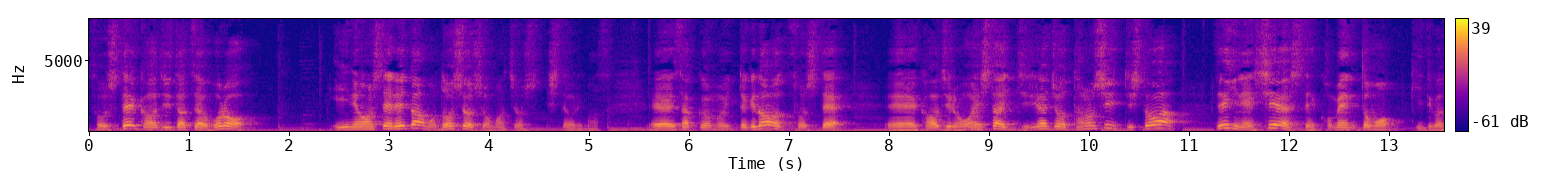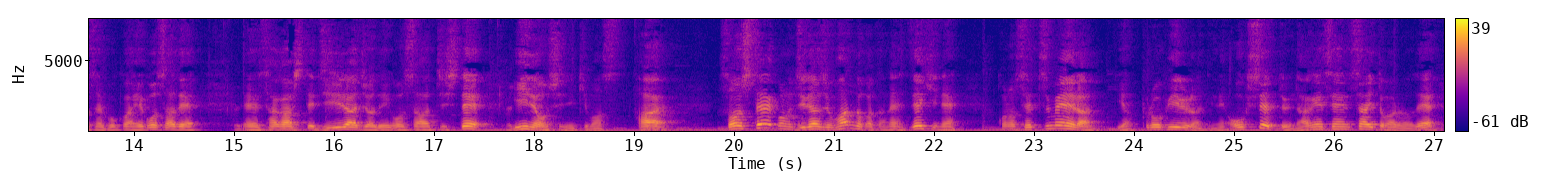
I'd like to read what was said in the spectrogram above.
そして川地達也フォロー。いいねを押してレターもどしどしお待ちをししております、えー、さっくんも言ったけどそして、えー、川尻を応援したいジリラジオ楽しいって人はぜひねシェアしてコメントも聞いてください。僕はエゴサで、えー探してジリラジオでエゴサーチして、い、いねを押しに行きます。はい。そしてこのジリラジオファンの方ねぜひねこの説明欄やプロフィール欄にねオフセットという投げ銭サイトがあるので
